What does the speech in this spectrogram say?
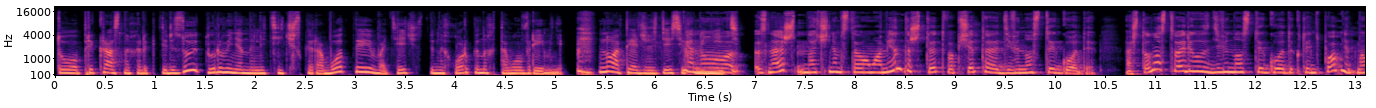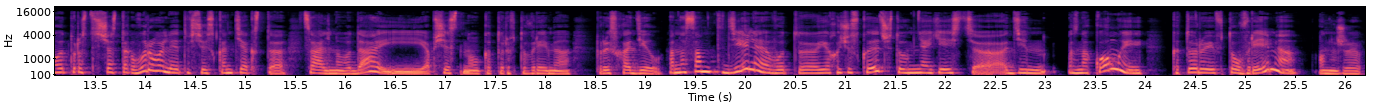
то прекрасно характеризует уровень аналитической работы в отечественных органах того времени. Ну, опять же, здесь их Не, ну, знаешь, начнем с того момента, что это вообще-то 90-е годы. А что у нас творилось в 90-е годы? Кто-нибудь помнит? Мы вот просто сейчас так вырвали это все из контекста социального, да, и общественного, который в то время происходил. А на самом-то деле, вот э, я хочу сказать, что у меня есть э, один знакомый, который в то время, он уже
